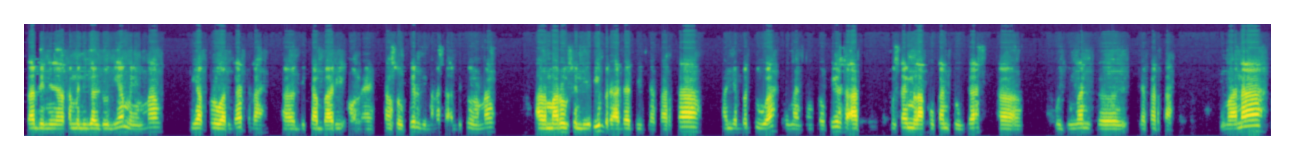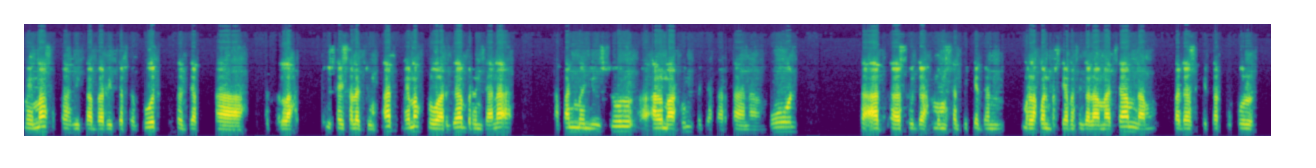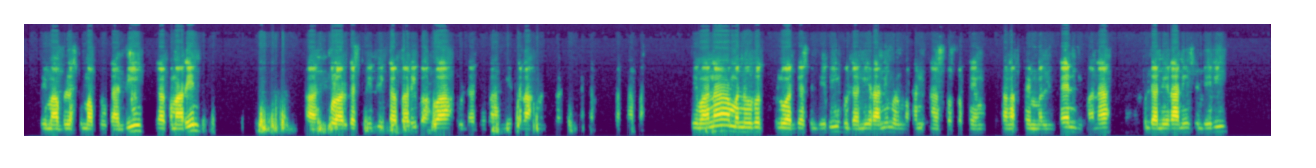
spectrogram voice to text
saat dinyatakan meninggal dunia memang pihak keluarga telah uh, dikabari oleh sang supir di mana saat itu memang almarhum sendiri berada di Jakarta hanya berdua dengan sang sopir saat usai melakukan tugas uh, kunjungan ke Jakarta. Di mana memang setelah dikabari tersebut sejak uh, setelah usai salat Jumat, memang keluarga berencana akan menyusul uh, almarhum ke Jakarta. Namun saat uh, sudah memesan tiket dan melakukan persiapan segala macam, namun pada sekitar pukul 15.50 tadi kemarin uh, keluarga sendiri dikabari bahwa Hudani Rani telah di mana menurut keluarga sendiri Hudani Rani merupakan uh, sosok yang sangat family man di mana Hudani Rani sendiri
